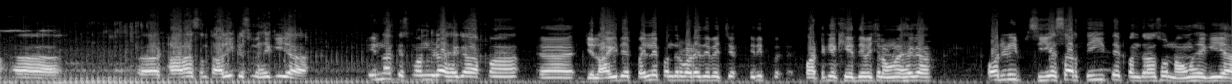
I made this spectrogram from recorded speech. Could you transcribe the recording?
ਅ, ਅ, 18 47 ਕਿਸਮ ਹੈਗੀ ਆ ਇਹਨਾਂ ਕਿਸਮਾਂ ਨੂੰ ਜਿਹੜਾ ਹੈਗਾ ਆਪਾਂ ਜੁਲਾਈ ਦੇ ਪਹਿਲੇ 15 ਵਾੜੇ ਦੇ ਵਿੱਚ ਇਹਦੀ ਪੱਟ ਕੇ ਖੇਤ ਦੇ ਵਿੱਚ ਲਾਉਣਾ ਹੈਗਾ। ਔਰ ਜਿਹੜੀ CSR 30 ਤੇ 1509 ਹੈਗੀ ਆ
